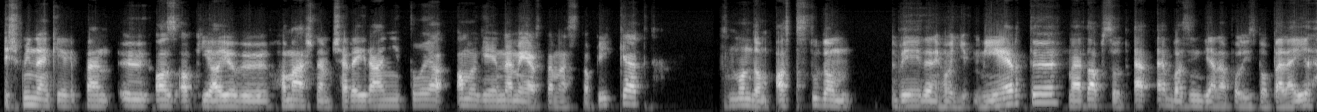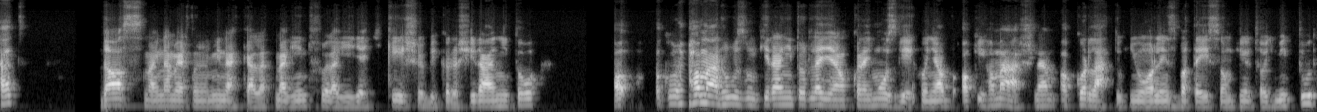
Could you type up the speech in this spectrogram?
és mindenképpen ő az, aki a jövő, ha más nem csereirányítója, amögé én nem értem ezt a pikket. Mondom, azt tudom védeni, hogy miért ő, mert abszolút e- ebbe az Indianapolisba beleélhet, de azt meg nem értem, hogy minek kellett megint, főleg így egy későbbi körös irányító. Akkor ha már húzunk irányítót, legyen akkor egy mozgékonyabb, aki ha más nem, akkor láttuk New Orleansba Taysom Hill-t, hogy mit tud,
